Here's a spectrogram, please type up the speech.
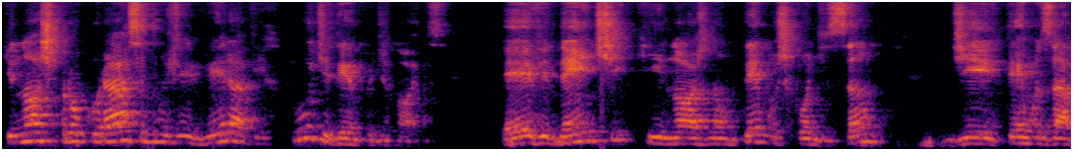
que nós procurássemos viver a virtude dentro de nós. É evidente que nós não temos condição de termos a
